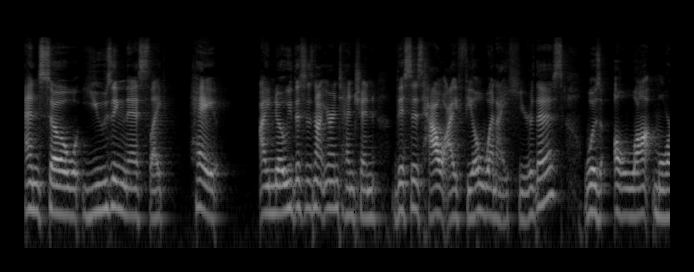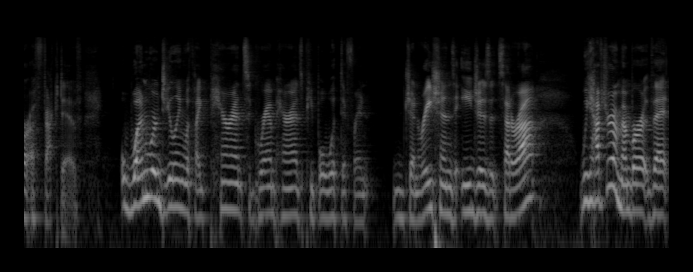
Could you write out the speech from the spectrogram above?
And so, using this, like, hey, I know this is not your intention. This is how I feel when I hear this was a lot more effective. When we're dealing with like parents, grandparents, people with different generations, ages, etc., we have to remember that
